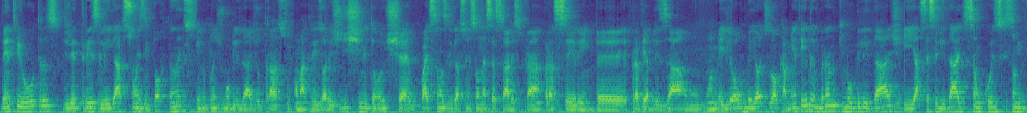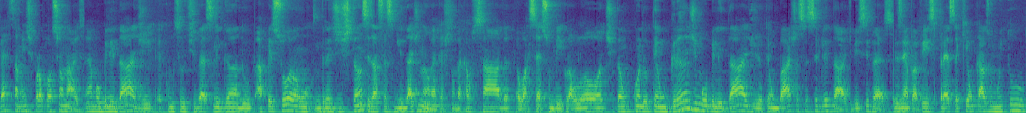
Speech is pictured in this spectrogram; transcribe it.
dentre outras diretrizes e ligações importantes, que no plano de mobilidade eu traço uma matriz horas de destino, então eu enxergo quais são as ligações que são necessárias para serem, é, para viabilizar um, melhor, um melhor deslocamento. E lembrando que mobilidade e acessibilidade são coisas que são inversamente proporcionais. Né? A mobilidade é como se eu estivesse ligando a pessoa em grandes distâncias, a acessibilidade não, é a questão da calçada, é o acesso micro ao lote. Então, quando eu tenho grande mobilidade, eu tenho baixa acessibilidade, vice-versa. Por exemplo, a Via Expressa aqui é um caso muito.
